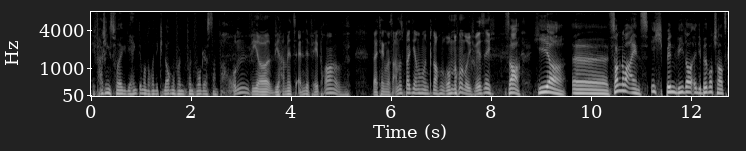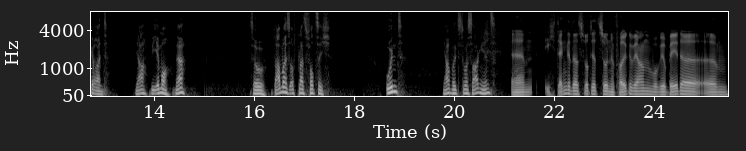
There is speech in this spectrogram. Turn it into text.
die Faschingsfolge, die hängt immer noch in die Knochen von, von vorgestern. Warum? Wir, wir haben jetzt Ende Februar. Vielleicht hängt was anderes bei dir noch in den Knochen rum oder ich weiß nicht. So, hier, äh, Song Nummer 1. Ich bin wieder in die Billboard-Charts gerannt. Ja, wie immer, ne? So, damals auf Platz 40. Und, ja, wolltest du was sagen, Jens? Ähm, ich denke, das wird jetzt so eine Folge werden, wo wir beide ähm,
